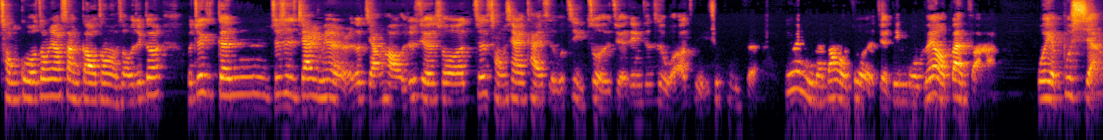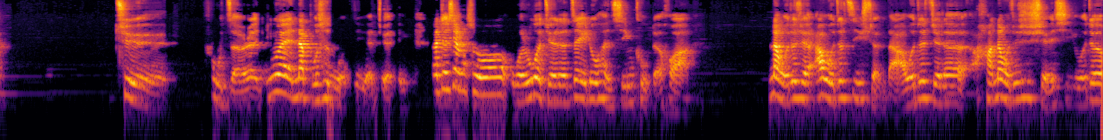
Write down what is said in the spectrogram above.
从国中要上高中的时候，我就跟我就跟就是家里面的人都讲好，我就觉得说，就是从现在开始我自己做的决定，就是我要自己去负责，因为你们帮我做的决定，我没有办法，我也不想去。负责任，因为那不是我自己的决定。那就像说，我如果觉得这一路很辛苦的话，那我就觉得啊，我就自己选的，我就觉得好，那我就去学习，我就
